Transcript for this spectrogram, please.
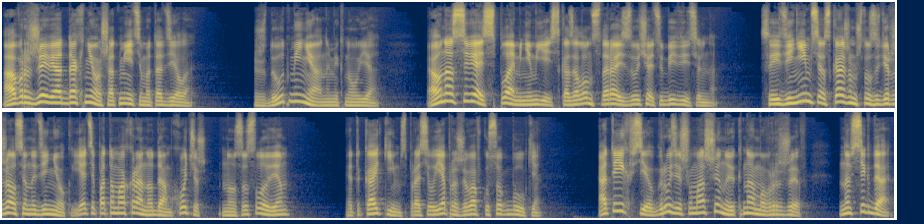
а в Ржеве отдохнешь, отметим это дело. Ждут меня, намекнул я. А у нас связь с пламенем есть, сказал он, стараясь звучать убедительно. Соединимся, скажем, что задержался на денек. Я тебе потом охрану дам, хочешь? Но с условием. Это каким? Спросил я, проживав кусок булки. А ты их всех грузишь в машину и к нам в Ржев. Навсегда.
